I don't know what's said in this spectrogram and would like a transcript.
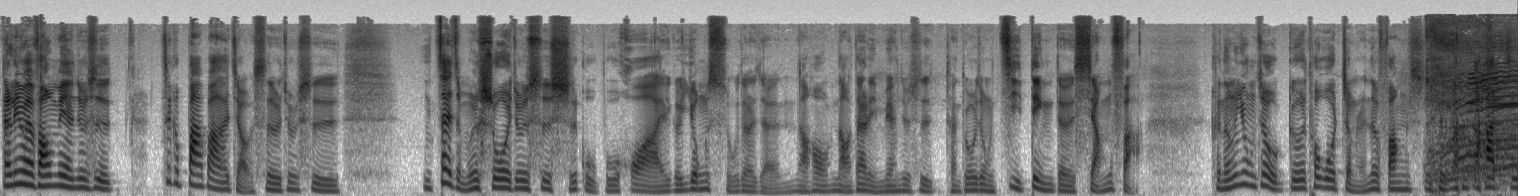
但另外一方面，就是这个爸爸的角色，就是你再怎么说，就是食古不化，一个庸俗的人，然后脑袋里面就是很多这种既定的想法，可能用这首歌透过整人的方式，让大家知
